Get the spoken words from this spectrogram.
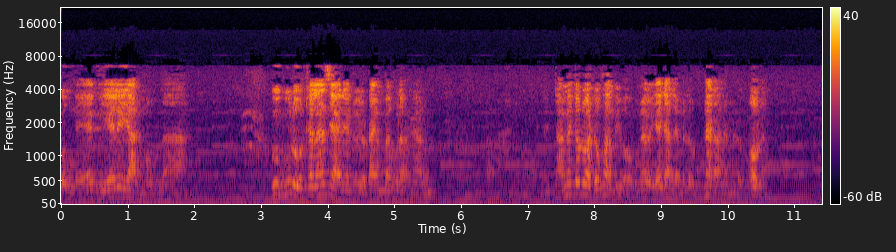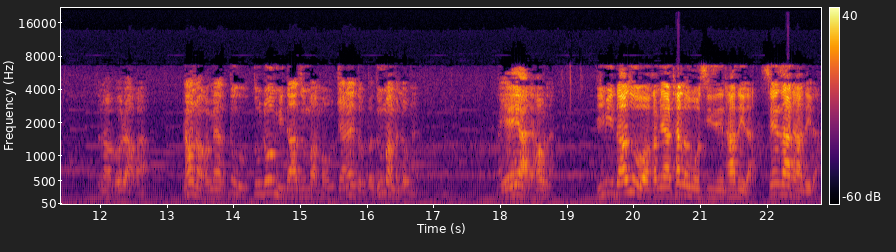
ကုန်တယ်ငရဲလဲရတယ်မဟုတ်ဘူးလားခုခုလို့ထက်လန်းဆရာနဲ့တွေ့တော့တိုင်ပတ်ဘူးလားခမည်းတို့ဒါမဲ့တို့တော့ဒုက္ခပေးပါဘူးခမည်းတို့ရိုက်တာလည်းမလုပ်ဘူးနှက်တာလည်းမလုပ်ဘူးဟုတ်လားကျွန်တော်ပြောတာကနောက်တော့ခမည်းသူ့သူတို့မိသားစုမှမဟုတ်ကျန်တဲ့သူဘယ်သူမှမလုံးနဲ့မရဲရတယ်ဟုတ်လားဒီမိသားစုရောခမည်းထက်လို့ကိုစီစဉ်ထားသေးလားစဉ်းစားထားသေးလား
